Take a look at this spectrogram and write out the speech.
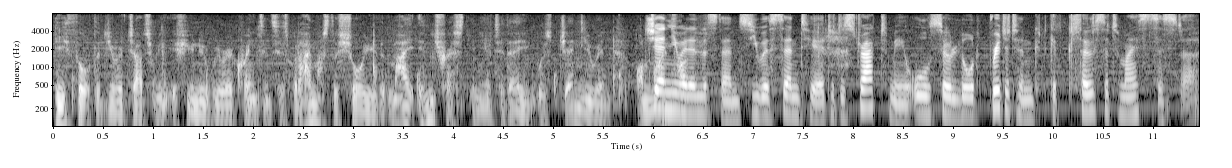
He thought that you would judge me if you knew we were acquaintances, but I must assure you that my interest in you today was genuine. On Genuine my in the sense you were sent here to distract me, also Lord Bridgerton could get closer to my sister.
